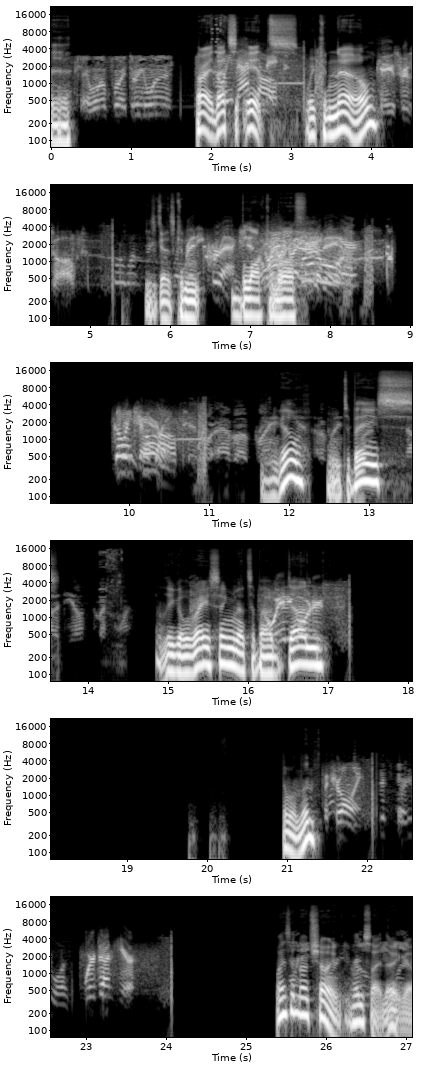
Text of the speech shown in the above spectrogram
Eh. All right, that's it. We can now. These guys can Ready for action. block him off. Going there. There we go. Going to base. Illegal racing. That's about done. Come on then. Patrolling. We're done here. Why is it not showing? On side. There you go.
